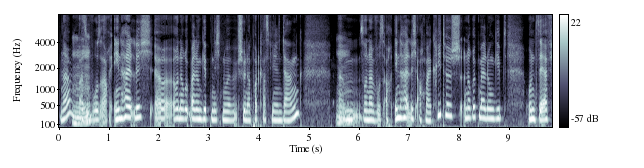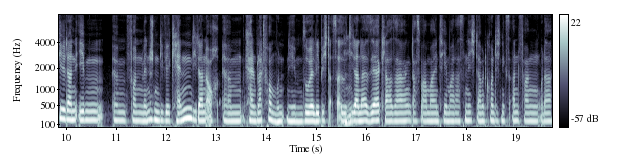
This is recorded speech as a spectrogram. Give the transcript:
Ne? Mhm. Also wo es auch inhaltlich äh, eine Rückmeldung gibt, nicht nur schöner Podcast, vielen Dank, mhm. ähm, sondern wo es auch inhaltlich auch mal kritisch eine Rückmeldung gibt und sehr viel dann eben ähm, von Menschen, die wir kennen, die dann auch ähm, kein Blatt vom Mund nehmen. So erlebe ich das. Also mhm. die dann da sehr klar sagen, das war mein Thema, das nicht, damit konnte ich nichts anfangen oder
